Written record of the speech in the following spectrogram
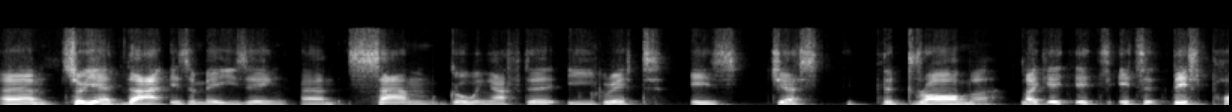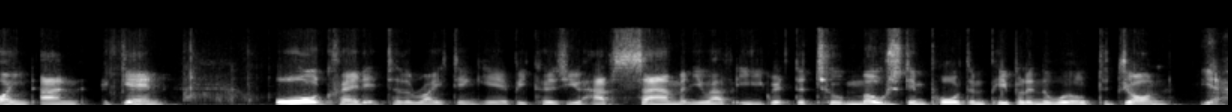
um, so yeah, that is amazing. Um, Sam going after Ygritte is just the drama. Like it, it's it's at this point, and again, all credit to the writing here because you have Sam and you have Ygritte, the two most important people in the world to Jon. Yeah,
